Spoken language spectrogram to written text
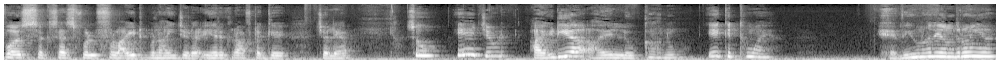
ਫਰਸਟ ਸਕਸੈਸਫੁਲ ਫਲਾਈਟ ਬਣਾਈ, ਜਿਹੜਾ 에ਅਰਕ੍ਰਾਫਟ ਅੱਗੇ ਚੱਲਿਆ। ਸੋ ਇਹ ਜਿਹੜੇ ਆਈਡੀਆ ਆਏ ਲੋਕਾਂ ਨੂੰ, ਇਹ ਕਿੱਥੋਂ ਆਇਆ? ਇਹ ਵੀ ਉਹਨਾਂ ਦੇ ਅੰਦਰੋਂ ਹੀ ਆ।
